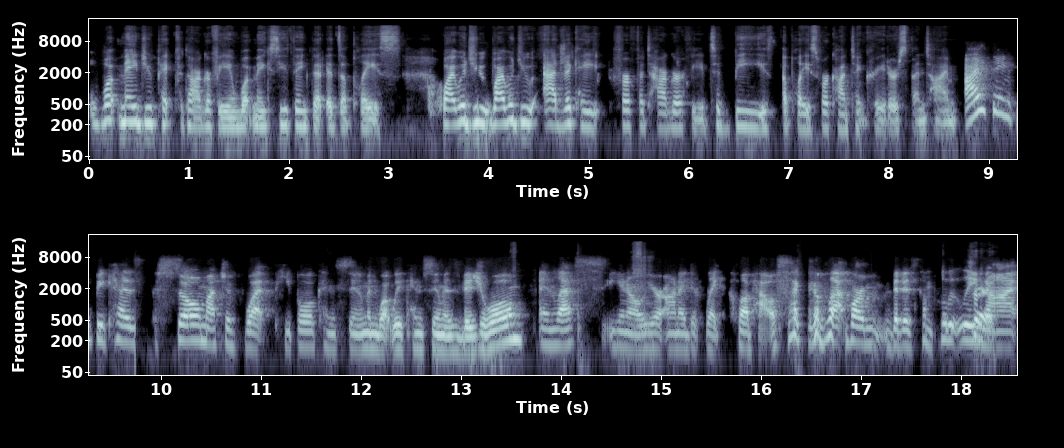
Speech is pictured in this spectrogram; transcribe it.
what made you pick photography and what makes you think that it's a place? Why would you why would you advocate for photography to be a place where content creators spend time? I think because so much of what people consume and what we consume is visual unless, you know, you're on a like Clubhouse, like a platform that is completely True. not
